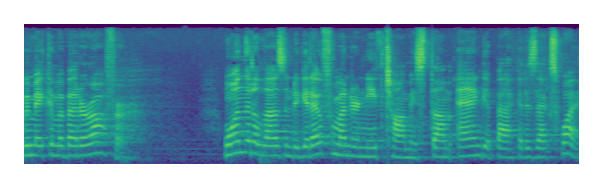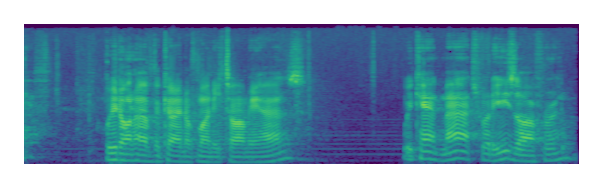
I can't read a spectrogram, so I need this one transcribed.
We make him a better offer. One that allows him to get out from underneath Tommy's thumb and get back at his ex wife. We don't have the kind of money Tommy has. We can't match what he's offering.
